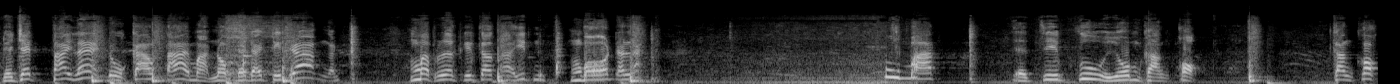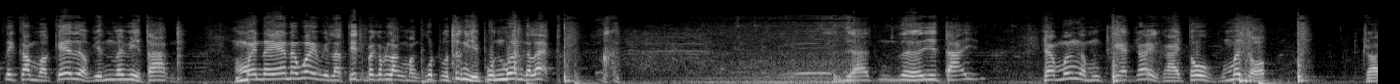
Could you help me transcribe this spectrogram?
เดี๋ยวจะตายแล้วดูก้าวตายมานกได้ได้ติดร่างกันมาเพื่อกินก้าวตายอีกนึงบอดอะไรอุบัติอย่าจีบกู้โยมกังกอกกังกอกในคำว่าเกลือวินไม่มีทาง ไม่แน่นะเว้ยเวลาติดไปกำลังมังคุดว่าถึงญี่ปุ่นเหมือนกันแหล้วอย่าเดือดตาย อย่างมึงอะมึงเกลียดร้อยขายโตมึงไม่จบใช่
